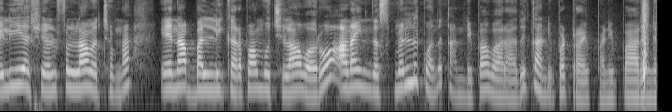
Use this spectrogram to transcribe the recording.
வெளியே ஷெல்ஃபெல்லாம் வச்சோம்னா ஏன்னா பல்லி கரப்பாம்பூச்சிலாம் வரும். ஆனால் இந்த ஸ்மெல்லுக்கு வந்து கண்டிப்பாக வராது. கண்டிப்பாக ட்ரை பண்ணி பாருங்கள்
